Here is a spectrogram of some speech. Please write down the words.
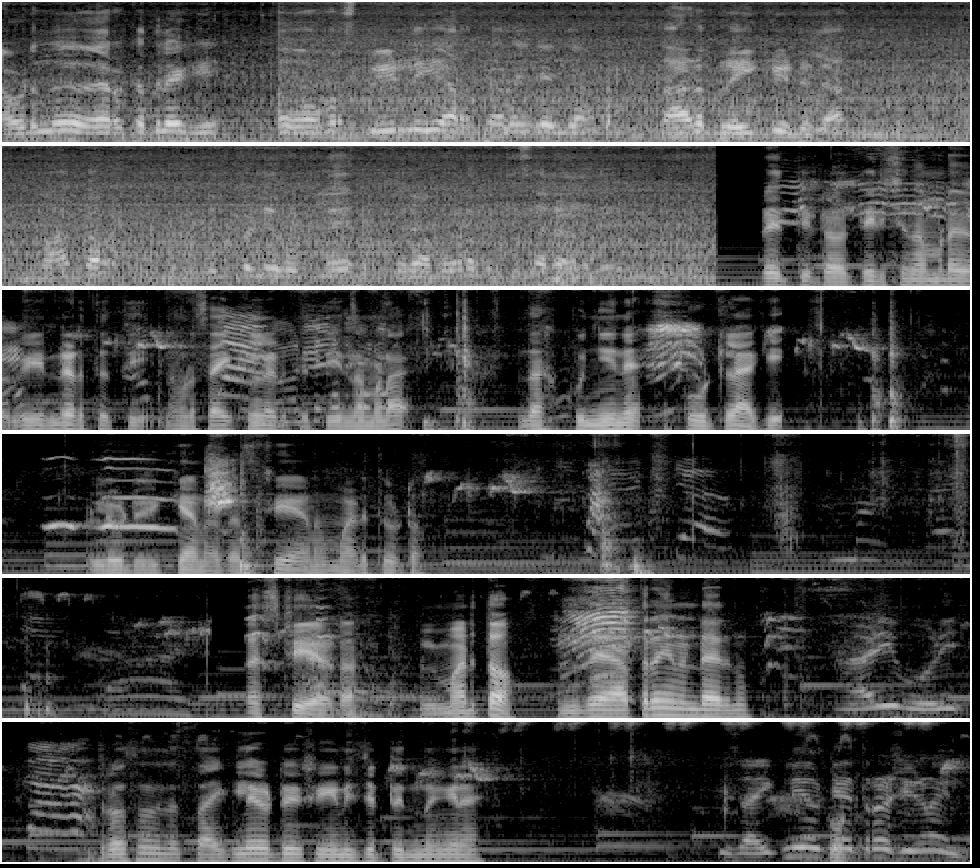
അവിടുന്ന് ഇറക്കത്തിലേക്ക് ഓവർ സ്പീഡിൽ ഈ ഇറക്കാതെ കഴിഞ്ഞാൽ താഴെ ബ്രേക്ക് കിട്ടില്ല പാക്കം പുൽപ്പള്ളി റോട്ടിലെ ഒരു അപകടം പറ്റിയ സ്ഥലമാണിത് ഇവിടെ എത്തിട്ടോ. തിരിച്ച് നമ്മുടെ വീടിന്റെ അടുത്തെത്തി നമ്മുടെ സൈക്കിളിന്റെ അടുത്തെത്തി. നമ്മുടെ എന്താ കുഞ്ഞിനെ കൂട്ടിലാക്കി. ഉള്ളിലോട്ട് ഇരിക്കുകയാണ്. റെസ്റ്റ് ചെയ്യണം മടുത്തു കേട്ടോ. റെസ്റ്റ് ചെയ്യാം കേട്ടോ. മടുത്തോ ഇന്നത്തെ യാത്ര എങ്ങനെ ഉണ്ടായിരുന്നു? ഇത്ര ദിവസം സൈക്കിളിലോട്ട് ക്ഷീണിച്ചിട്ട് ഇന്നിങ്ങനെ സൈക്കിൾ ചവിട്ടി എത്ര ക്ഷീണമില്ല.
